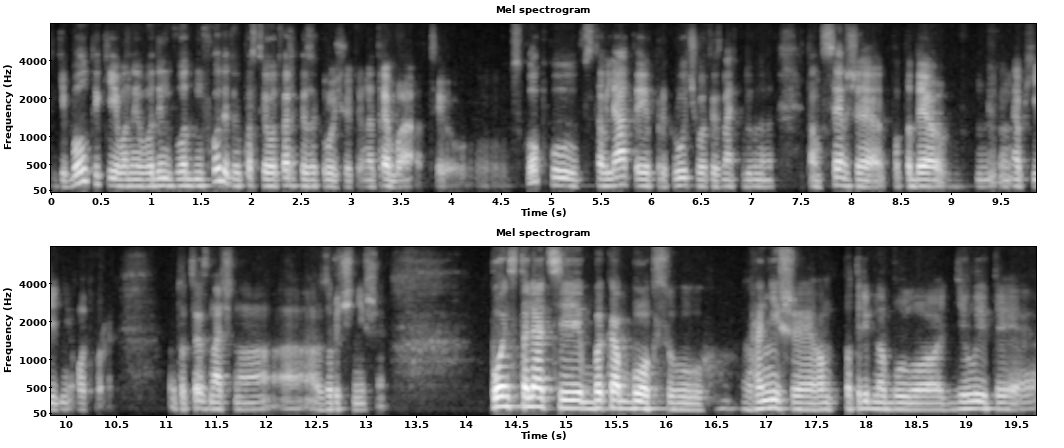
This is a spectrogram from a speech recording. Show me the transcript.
такі болтики. Вони в один в один входять. Ви просто його отвертки закручуєте. Не треба цю скобку вставляти, прикручувати. знати, куди воно там все вже попаде в необхідні отвори. Тобто це значно зручніше. По інсталяції бекап-боксу раніше вам потрібно було ділити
